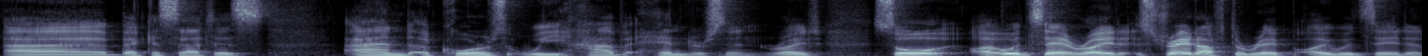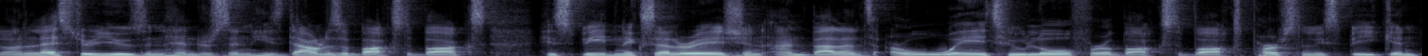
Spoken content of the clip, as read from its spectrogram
uh, Bakasetas, and of course we have Henderson, right? So I would say, right, straight off the rip, I would say that unless you're using Henderson, he's down as a box to box. His speed and acceleration and balance are way too low for a box to box. Personally speaking,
